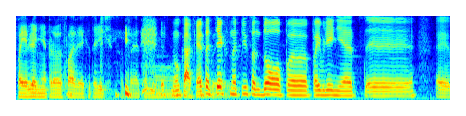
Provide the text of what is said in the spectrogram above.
появления православия и католичества, поэтому... Ну как, этот текст написан до появления, э, э,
